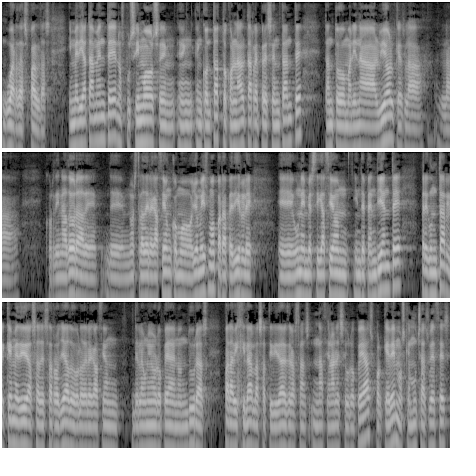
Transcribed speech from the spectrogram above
guardaespaldas. Inmediatamente nos pusimos en, contacto con la alta representante, tanto Marina Albiol, que es la, coordinadora de, nuestra delegación, como yo mismo, para pedirle eh, una investigación independiente, preguntarle qué medidas ha desarrollado la delegación de la Unión Europea en Honduras para vigilar las actividades de las transnacionales europeas, porque vemos que muchas veces,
